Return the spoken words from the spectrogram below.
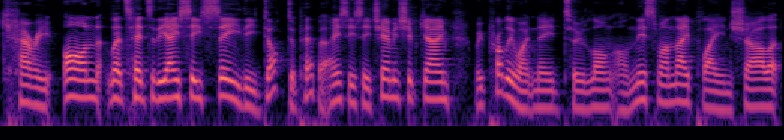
carry on. Let's head to the ACC, the Dr. Pepper ACC Championship game. We probably won't need too long on this one. They play in Charlotte.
